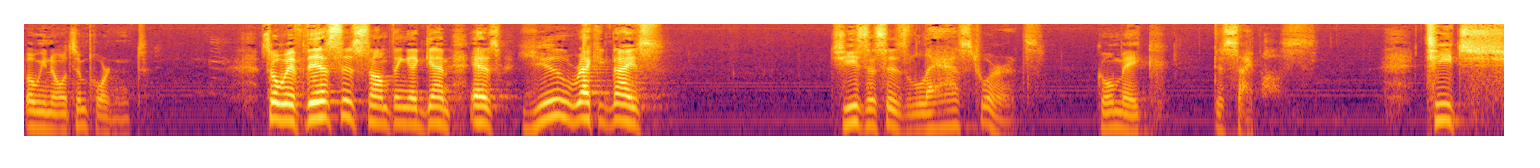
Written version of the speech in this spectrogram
but we know it's important. So if this is something, again, as you recognize Jesus' last words, go make disciples. Teach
